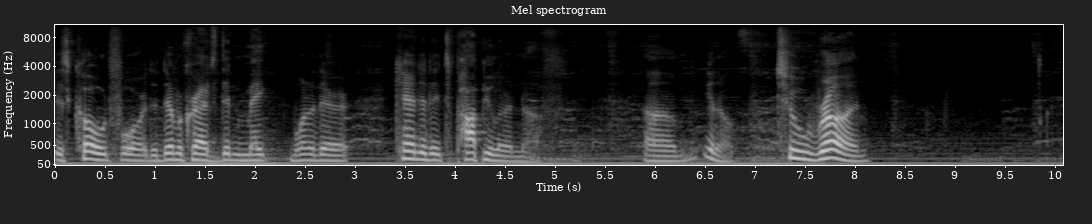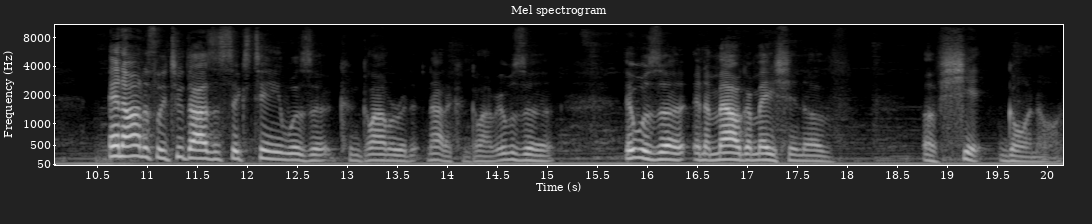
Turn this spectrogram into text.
is code for the Democrats didn't make one of their candidates popular enough, um, you know, to run. And honestly, 2016 was a conglomerate, not a conglomerate. It was a, it was a, an amalgamation of, of shit going on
